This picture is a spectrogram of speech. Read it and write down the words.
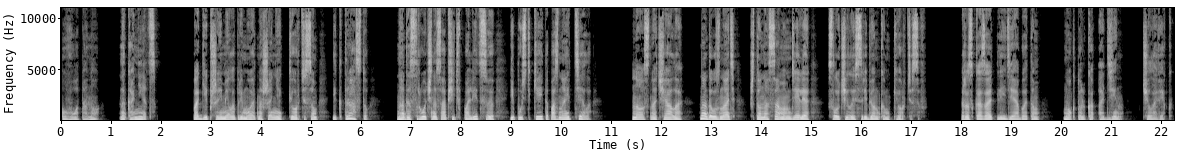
Вот оно, наконец. Погибшая имела прямое отношение к Кёртисам и к Трасту. Надо срочно сообщить в полицию, и пусть Кейт опознает тело. Но сначала надо узнать, что на самом деле случилось с ребенком Кёртисов. Рассказать Лидии об этом мог только один человек.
